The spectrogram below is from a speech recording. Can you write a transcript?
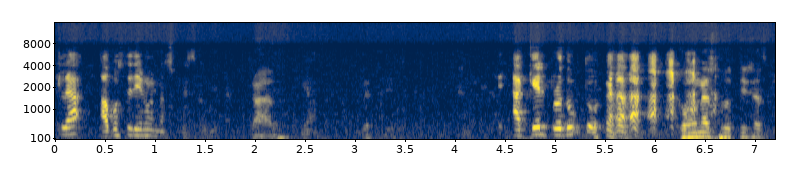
Claro, a vos te dieron una sorpresa bonita. Claro. Ya. Aquel producto. Con unas frutillas.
